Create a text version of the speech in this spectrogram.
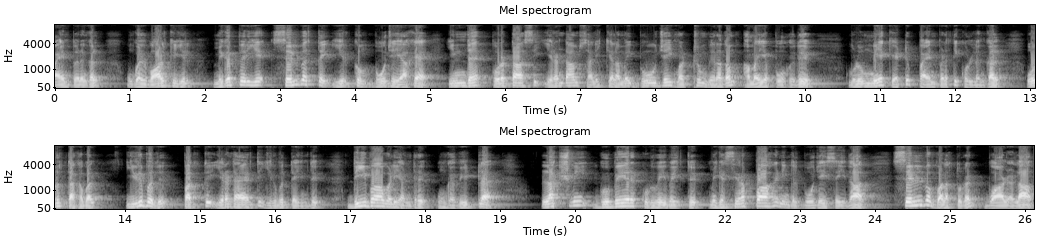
பயன்பெறுங்கள். உங்கள் வாழ்க்கையில் மிகப்பெரிய செல்வத்தை ஈர்க்கும் பூஜையாக இந்த புரட்டாசி இரண்டாம் சனிக்கிழமை பூஜை மற்றும் விரதம் அமையப் போகுது. முழுமையாக கேட்டு பயன்படுத்தி கொள்ளுங்கள். ஒரு தகவல். இருபது பத்து இரண்டாயிரத்தி இருபத்தைந்து. தீபாவளி அன்று உங்கள் வீட்டில் லக்ஷ்மி குபேர குடுவை வைத்து மிக சிறப்பாக நீங்கள் பூஜை செய்தால் செல்வ வளத்துடன் வாழலாம்.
